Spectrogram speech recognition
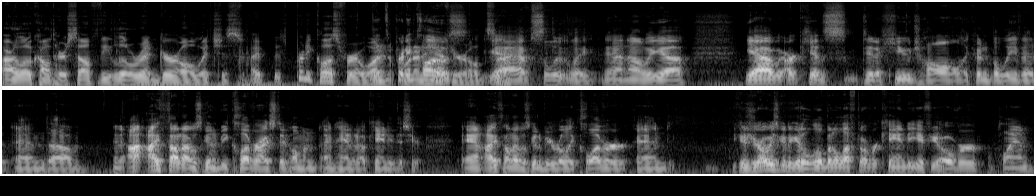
Arlo called herself the Little Red Girl, which is uh, is pretty close for a one that's and, pretty one and a half close. year old. So. Yeah, absolutely. Yeah, no, we, uh, yeah, we- our kids did a huge haul. I couldn't believe it, and um, and I, I thought I was going to be clever. I stayed home and, and handed out candy this year, and I thought I was going to be really clever, and because you're always going to get a little bit of leftover candy if you over plan.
